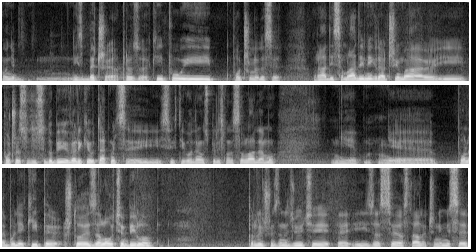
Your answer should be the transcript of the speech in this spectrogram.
on je iz Bečeja preuzeo ekipu i počelo je da se radi sa mladim igračima i počeli su da se dobiju velike utakmice i svih tih godina uspjeli smo da savladamo je, je ponajbolje ekipe, što je za Lovćen bilo prilično iznenađujuće e, i za sve ostale. Čini mi se,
